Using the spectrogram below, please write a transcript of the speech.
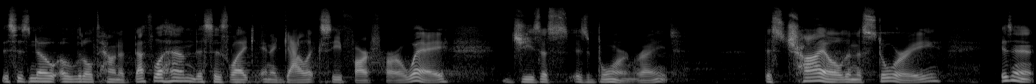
This is no O little town of Bethlehem. This is like in a galaxy far, far away. Jesus is born, right? This child in the story isn't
